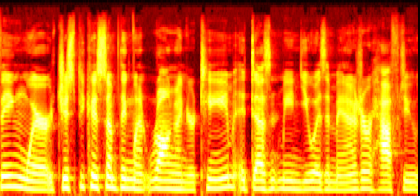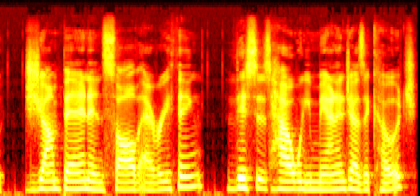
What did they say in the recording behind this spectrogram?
thing where just because something went wrong on your team, it doesn't mean you as a manager have to jump in and solve everything. This is how we manage as a coach.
